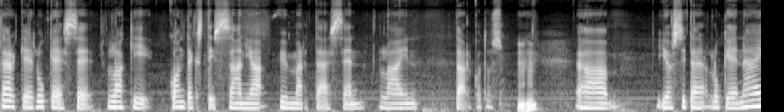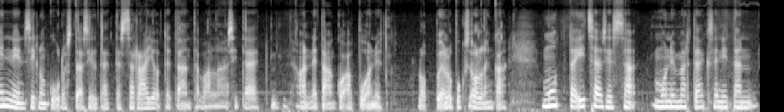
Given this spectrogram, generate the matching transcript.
tärkeä lukea se laki kontekstissaan ja ymmärtää sen lain tarkoitus. Mm-hmm. Uh, jos sitä lukee näin, niin silloin kuulostaa siltä, että tässä rajoitetaan tavallaan sitä, että annetaanko apua nyt loppujen lopuksi ollenkaan. Mutta itse asiassa mun ymmärtääkseni tämän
